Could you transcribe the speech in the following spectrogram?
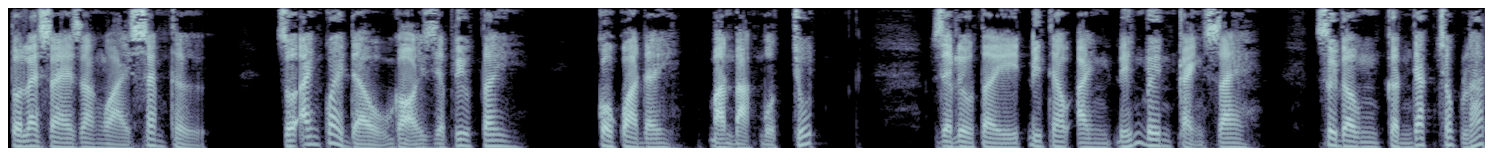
Tôi lái xe ra ngoài xem thử. Rồi anh quay đầu gọi Diệp Lưu Tây. Cô qua đây, bàn bạc một chút. Diệp Liêu Tây đi theo anh đến bên cạnh xe. Sư Đồng cân nhắc chốc lát.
